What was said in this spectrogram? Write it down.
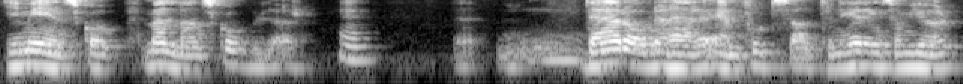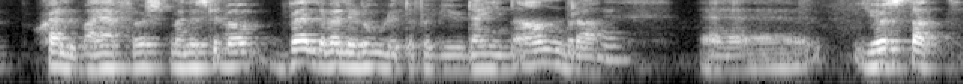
gemenskap mellan skolor. Mm. Eh, därav den här en futsal-turnering som gör själva här först men det skulle vara väldigt, väldigt roligt att få bjuda in andra. Mm. Just att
